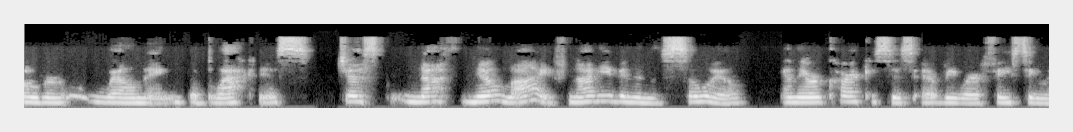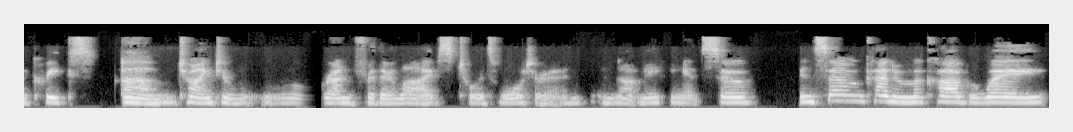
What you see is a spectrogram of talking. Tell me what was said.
overwhelming. The blackness, just not, no life, not even in the soil. And there were carcasses everywhere facing the creeks, um, trying to run for their lives towards water and, and not making it. So in some kind of macabre way,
